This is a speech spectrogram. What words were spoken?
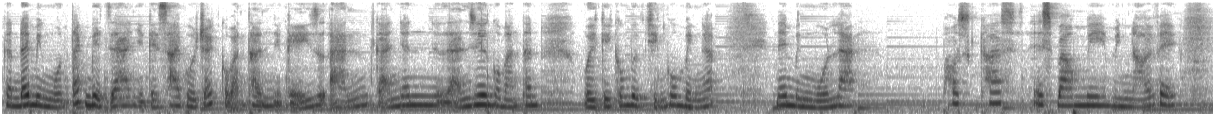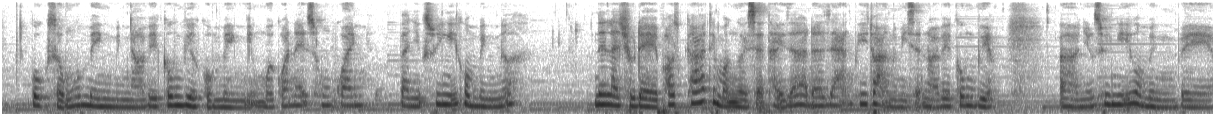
gần đây mình muốn tách biệt ra những cái side project của bản thân, những cái dự án cá nhân, dự án riêng của bản thân với cái công việc chính của mình á. Nên mình muốn làm podcast is about me. Mình nói về cuộc sống của mình mình nói về công việc của mình, những mối quan hệ xung quanh và những suy nghĩ của mình nữa nên là chủ đề podcast thì mọi người sẽ thấy rất là đa dạng. Thi thoảng thì mình sẽ nói về công việc à, những suy nghĩ của mình về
